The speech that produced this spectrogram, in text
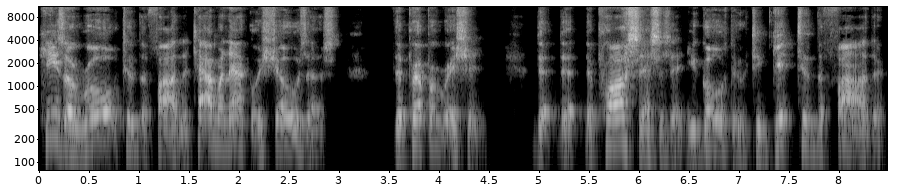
He's a road to the Father. The tabernacle shows us the preparation, the, the, the processes that you go through to get to the Father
